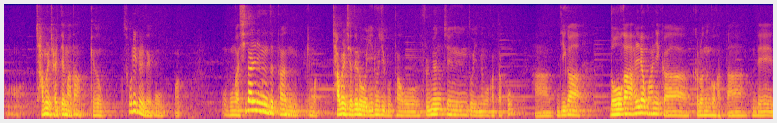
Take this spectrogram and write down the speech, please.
어, 잠을 잘 때마다 계속 소리를 내고 막 뭔가 시달리는 듯한 이렇게 막 잠을 제대로 이루지 못하고 불면증도 있는 것 같았고 아 네가 너가 하려고 하니까 그러는 것 같다. 근데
